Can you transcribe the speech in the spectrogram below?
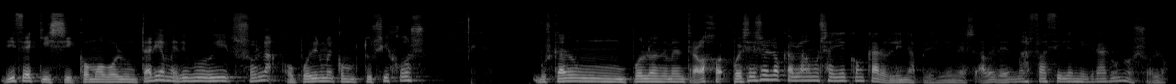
Dice que si como voluntaria me debo ir sola o puedo irme con tus hijos, buscar un pueblo donde me den trabajo. Pues eso es lo que hablábamos ayer con Carolina Prislines. A ver, es más fácil emigrar uno solo.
